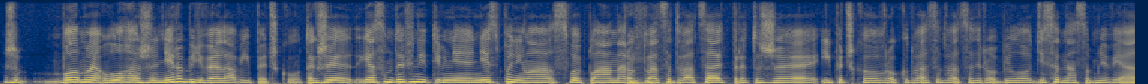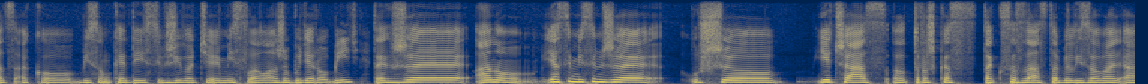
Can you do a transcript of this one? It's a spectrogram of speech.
že bola moja úloha, že nerobiť veľa výpečku. Takže ja som definitívne nesplnila svoj plán na rok 2020, pretože IPčko v roku 2020 robilo 10-násobne viac, ako by som kedy si v živote myslela, že bude robiť. Takže áno, ja si myslím, že už e, je čas e, troška tak sa zastabilizovať a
